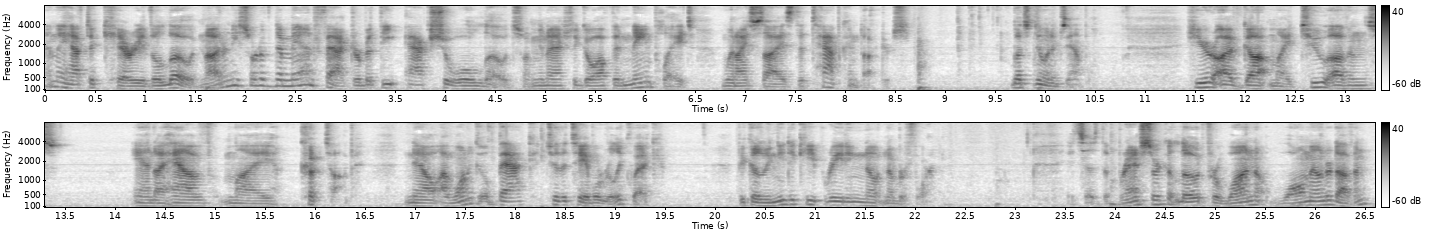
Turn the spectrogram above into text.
and they have to carry the load. Not any sort of demand factor, but the actual load. So I'm going to actually go off the nameplate when I size the tap conductors. Let's do an example. Here I've got my two ovens and I have my cooktop. Now I want to go back to the table really quick because we need to keep reading note number four. It says the branch circuit load for one wall-mounted oven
